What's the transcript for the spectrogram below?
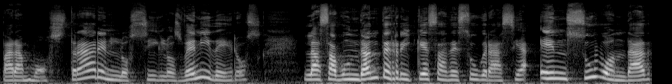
para mostrar en los siglos venideros las abundantes riquezas de su gracia en su bondad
